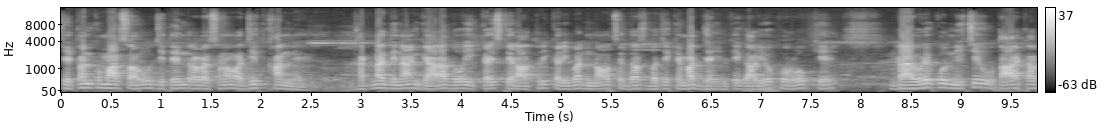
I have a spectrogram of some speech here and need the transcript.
चेतन कुमार साहू, जितेंद्र वैष्णव, अजीत खान ने घटना दिनांक ग्यारह दो इक्कीस के रात्रि करीबन नौ से 10 बजे के मध्य इनके गाड़ियों को रोक के ड्राइवरों को नीचे उतार कर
